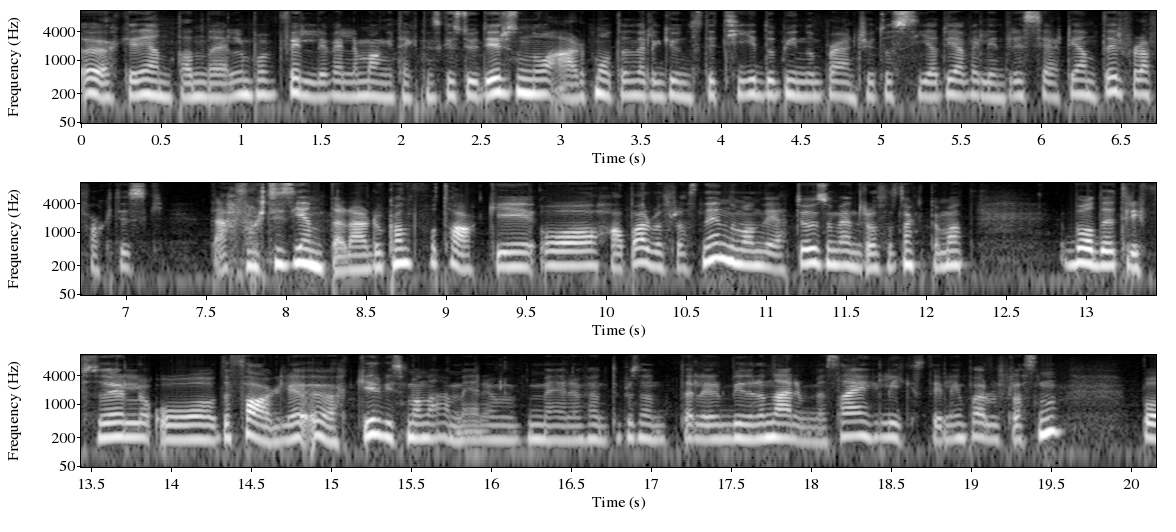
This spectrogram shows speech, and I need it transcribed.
øker jenteandelen på veldig veldig mange tekniske studier, så nå er det på en måte en veldig gunstig tid å begynne å branche ut og si at vi er veldig interessert i jenter. For det er faktisk, det er faktisk jenter der du kan få tak i og ha på arbeidsplassen din. Og man vet jo, som Endre også har snakket om, at både trivsel og det faglige øker hvis man er mer mer enn 50 eller begynner å nærme seg likestilling på arbeidsplassen på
